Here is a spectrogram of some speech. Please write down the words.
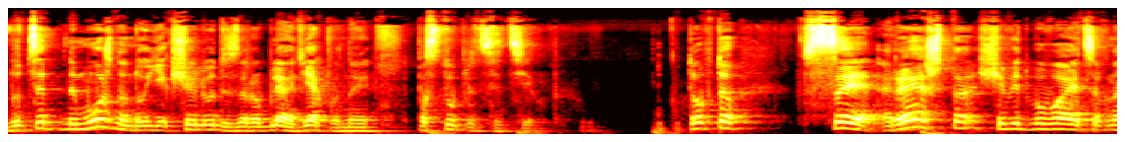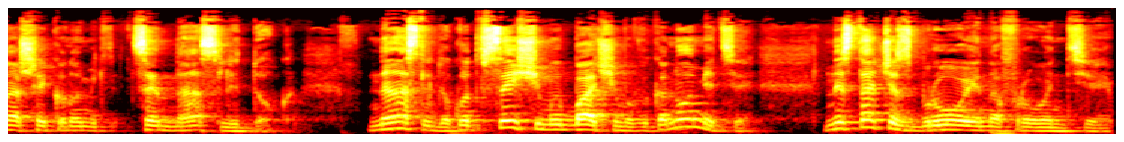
Ну це не можна, ну якщо люди заробляють, як вони поступляться цим? Тобто, все решта, що відбувається в нашій економіці, це наслідок. Наслідок, от все, що ми бачимо в економіці, нестача зброї на фронті,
